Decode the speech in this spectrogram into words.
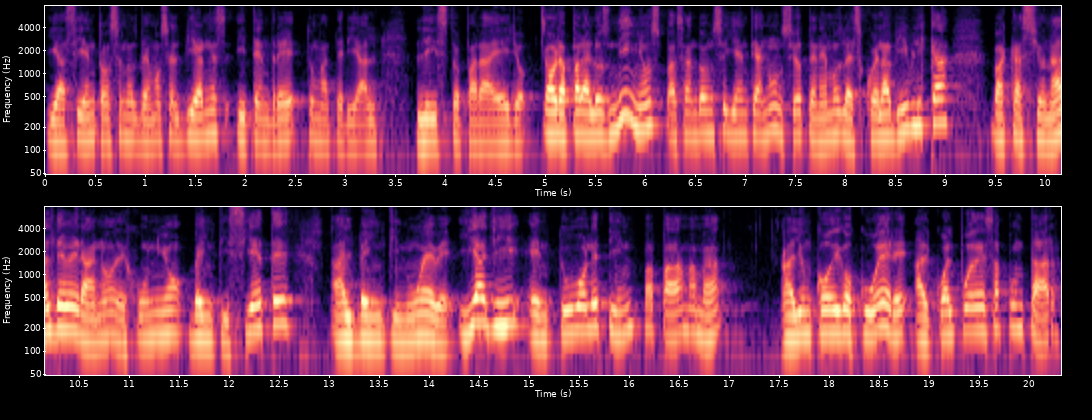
y así entonces nos vemos el viernes y tendré tu material listo para ello. Ahora, para los niños, pasando a un siguiente anuncio, tenemos la escuela bíblica vacacional de verano de junio 27 al 29. Y allí en tu boletín, papá, mamá, hay un código QR al cual puedes apuntar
